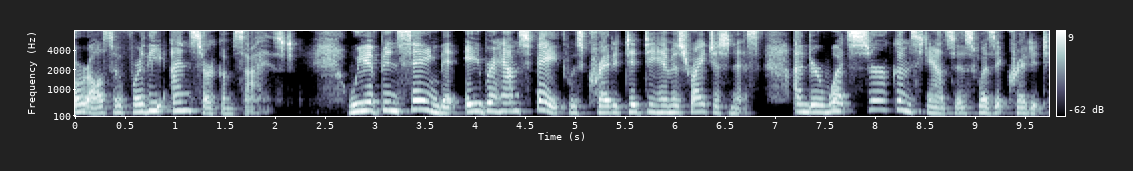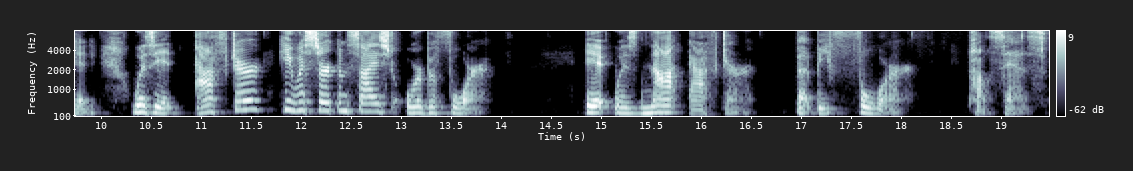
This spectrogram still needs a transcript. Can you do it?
or also for the uncircumcised? We have been saying that Abraham's faith was credited to him as righteousness. Under what circumstances was it credited? Was it after he was circumcised or before? It was not after, but before, Paul says.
